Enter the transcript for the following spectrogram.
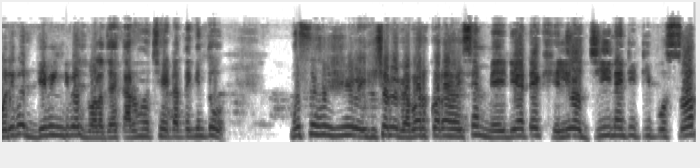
গরিবের গেমিং ডিভাইস বলা যায়। কারণ হচ্ছে এটাতে কিন্তু প্রসেসর হিসেবে ব্যবহার করা হয়েছে MediaTek Helio G ninety T processor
